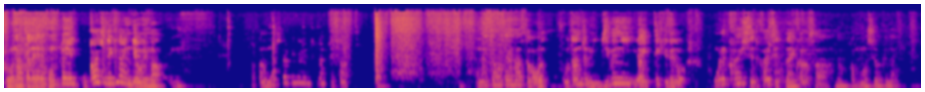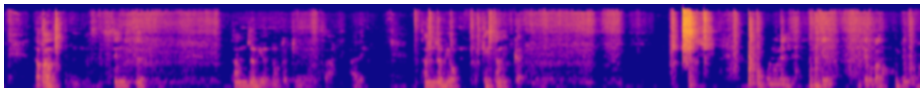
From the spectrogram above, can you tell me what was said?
そう、なんかね、本当にお返しできないんだよ、今。だから申し訳ないんじゃなくてさ、おめでとうございますとか、おお誕生日自分には言ってきたけど、俺返して、返せてないからさ、なんか申し訳ない。だから、先日、誕生日の時にさ、あれ、誕生日を消したの、一回。よし。ここに折れるいける？いけるかな？いけるかな？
